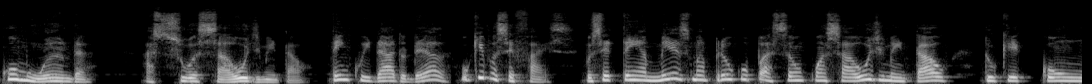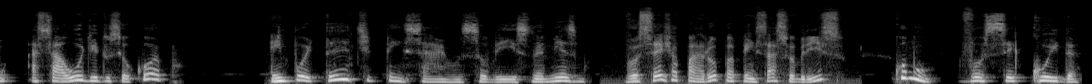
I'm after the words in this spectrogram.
como anda a sua saúde mental? Tem cuidado dela, o que você faz? Você tem a mesma preocupação com a saúde mental do que com a saúde do seu corpo? É importante pensarmos sobre isso, não é mesmo? Você já parou para pensar sobre isso? Como você cuida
